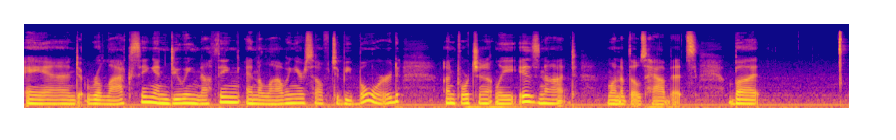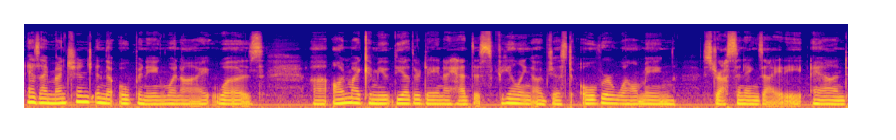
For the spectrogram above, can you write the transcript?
and relaxing and doing nothing and allowing yourself to be bored unfortunately, is not one of those habits. But as I mentioned in the opening, when I was uh, on my commute the other day and I had this feeling of just overwhelming stress and anxiety, and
